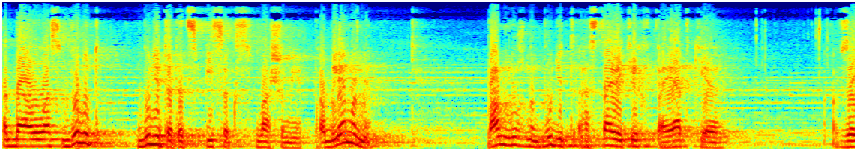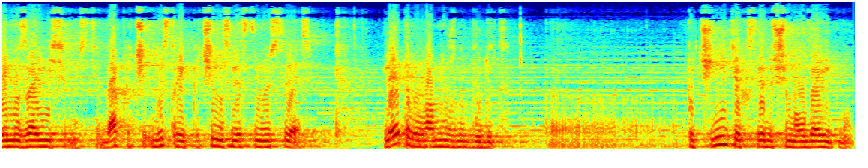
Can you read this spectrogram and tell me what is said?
Когда у вас будут, будет этот список с вашими проблемами, вам нужно будет расставить их в порядке взаимозависимости, да, выстроить причинно-следственную связь. Для этого вам нужно будет э, подчинить их следующему алгоритму.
